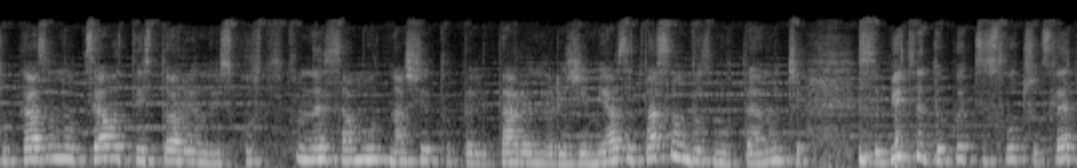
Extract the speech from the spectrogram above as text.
доказано от цялата история на изкуството, не само от нашия тоталитарен режим. И аз затова съм възмутена, че събитията, които се случват след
